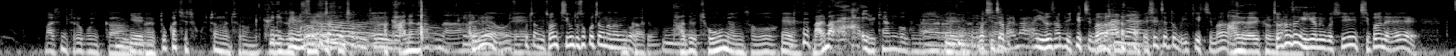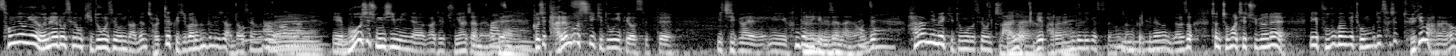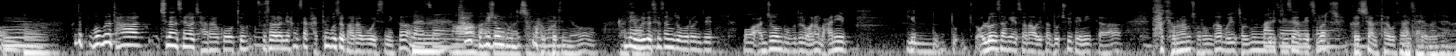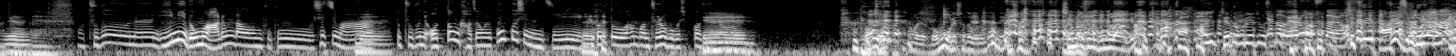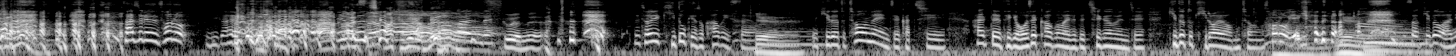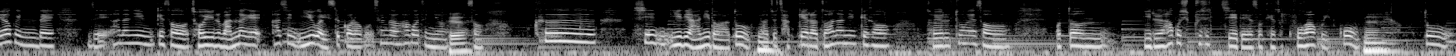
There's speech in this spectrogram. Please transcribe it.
말씀 들어보니까 예. 네, 똑같이 소꿉장난처럼. 우리도 네, 소꿉장난처럼 아. 가능하구나. 그럼요. 예. 속고장 전 지금도 속고장난 하는 것 그러니까 같아요. 다들 좋으면서 예. 말만 아, 이렇게 하는 거구나. 예. 뭐 진짜 말만 이런 사람도 있겠지만 맞아요. 예, 실제 또 있겠지만 아유. 저는 항상 얘기하는 것이 집안에 성령의 은혜로 세운 기둥을 세운다면 절대 그 집안은 흔들리지 않는다고 생각을 아. 네. 예, 무엇이 중심이냐가 제일 중요하잖아요. 맞아요. 그것이 다른 것이 기둥이 되었을 때 이 집안이 흔들리게 음, 되잖아요. 근데 맞아요. 하나님의 기둥으로 세운 집안이 맞아요. 어떻게 바람에 네. 흔들리겠어요. 저는 그렇게 생각합니다. 그래서 전 정말 제 주변에 이렇게 부부관계 좋은 분들이 사실 되게 많아요. 음. 근데 보면 다 신앙생활 잘하고 두, 두 사람이 항상 같은 곳을 바라보고 있으니까 맞아요 다 아, 보기 좋은 맞아요, 분들이 참 맞아요. 많거든요. 근데 맞아요. 우리가 세상적으로 이제 뭐 안 좋은 부부들 워낙 많이 이게 음. 노- 노- 언론상에서나 어디서 노출이 되니까 다 결혼하면 저런가 뭐 젊은 분들이 그렇게 맞아요, 생각했지만 맞아요. 그렇지 않다고 맞아요, 생각해요. 맞아요, 맞아요. 예. 네. 어, 두 분은 이미 너무 아름다운 부부시지만 네. 또두 분이 어떤 가정을 꿈꾸시는지 네. 그것도 한번 들어보고 싶거든요. 예. 너무, 잠깐만요. 너무 오래 쳐다보는 거 아니에요? 질문하시는 민망하게? 아니, 대답을 해줘. 약간 외로웠어요. 듀엣으로 노래하는 거 아니잖아요. 사실은 서로 네가 해 아, 이런 눈치 아, 그거였네? 그런 거였는데 그거였네. 저희 기도 계속 하고 있어요 예. 근데 기도도 처음에 이제 같이 할 때 되게 어색하고 막 이랬는데 지금은 이제 기도도 길어요 엄청 서로 얘기하느라 예. 그래서 기도 많이 하고 있는데 이제 하나님께서 저희를 만나게 하신 이유가 있을 거라고 생각하거든요. 예. 그래서 크신 일이 아니더라도 아주 작게라도 하나님께서 저희를 통해서 어떤 일을 하고 싶으실지에 대해서 계속 구하고 있고 네. 또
